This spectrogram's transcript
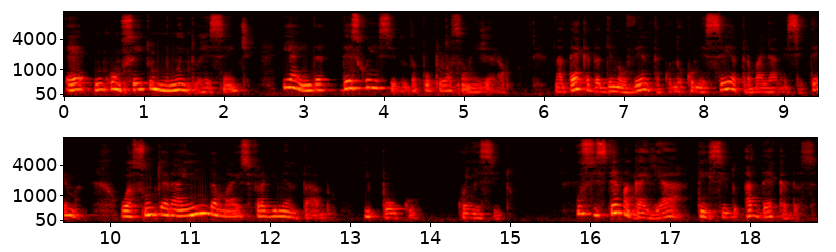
é um conceito muito recente e ainda desconhecido da população em geral. Na década de 90, quando eu comecei a trabalhar nesse tema, o assunto era ainda mais fragmentado e pouco conhecido. O sistema Gaillard tem sido há décadas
